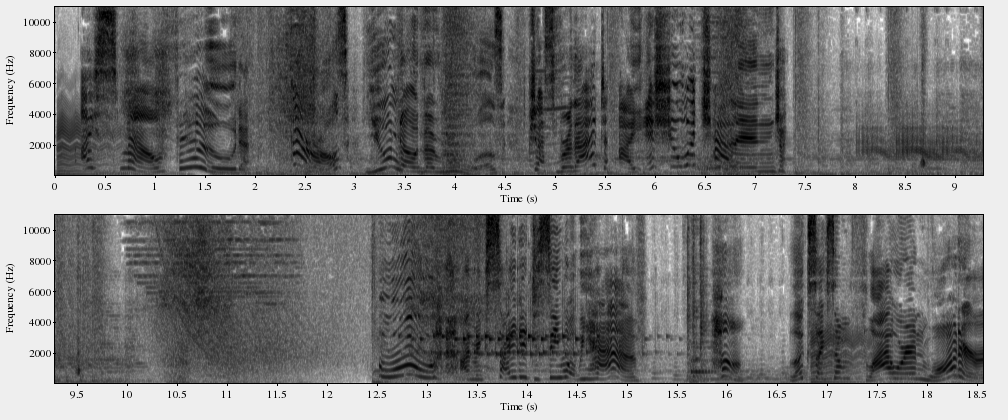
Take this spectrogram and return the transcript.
I smell food. Girls, you know the rules. Just for that, I issue a challenge. Ooh, I'm excited to see what we have. Huh. Looks like some flour and water.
